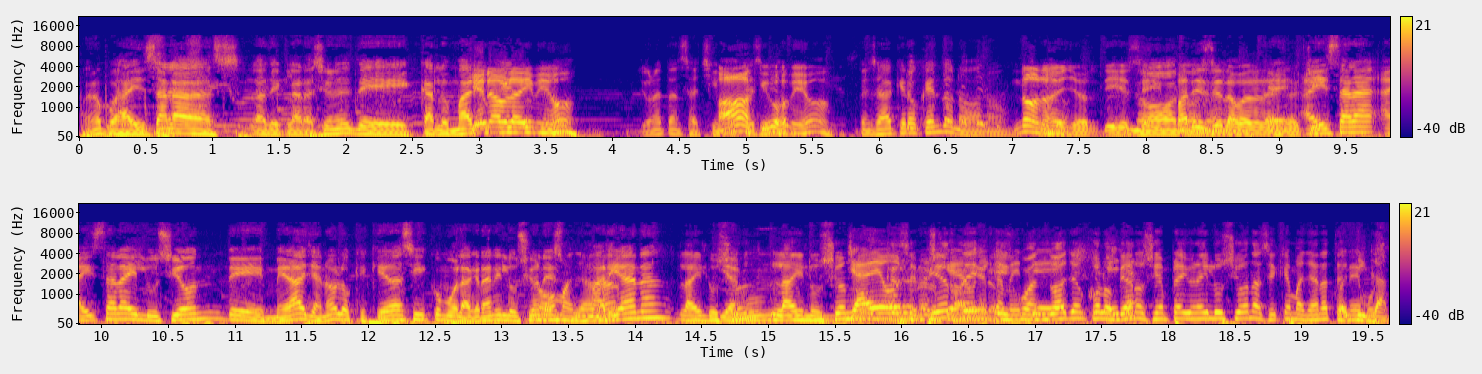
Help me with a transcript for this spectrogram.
Bueno, pues ahí están las, las declaraciones de Carlos Mario. ¿Quién habla ahí, mijo? Jonathan Sachin. Ah, ¿qué mijo? ¿Pensaba que era Oquendo? No, no. No, no, señor, dije, sí, No, no, parece no, la Eh, ahí, está la, ahí está la ilusión de medalla, ¿no? Lo que queda así como la gran ilusión No, es mañana Mariana. La ilusión, algún- la ilusión Ya de nunca se pierde y cuando haya un colombiano ella. siempre hay una ilusión, así que mañana tenemos Oiga,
